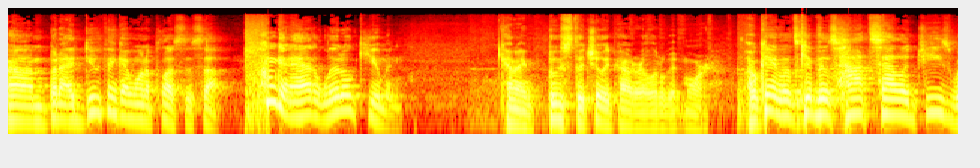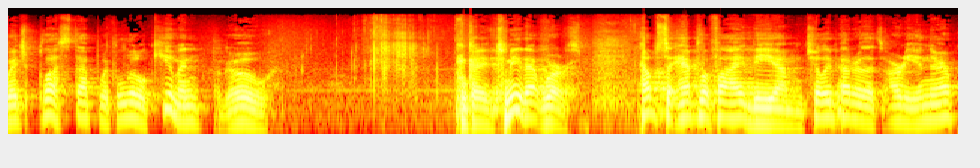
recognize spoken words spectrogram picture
um, but I do think I want to plus this up. I'm going to add a little cumin. Kind of boost the chili powder a little bit more. Okay, let's give this hot salad cheesewich plussed up with a little cumin a go. Okay, to me that works. Helps to amplify the um, chili powder that's already in there.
